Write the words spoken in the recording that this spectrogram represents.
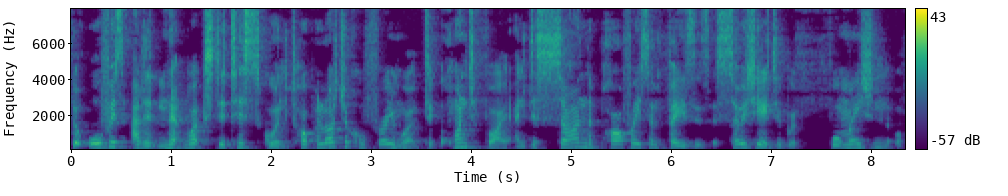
The authors added network statistical and topological framework to quantify and discern the pathways and phases associated with formation of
